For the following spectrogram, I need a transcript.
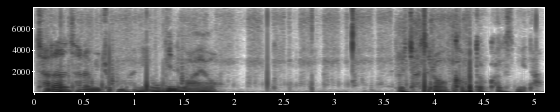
잘하는 사람이 조금 많이 오긴 와요. 를 찾으러 가보도록 하겠습니다.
